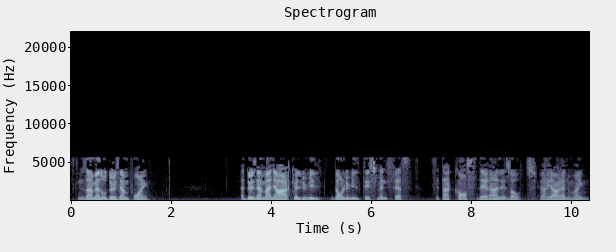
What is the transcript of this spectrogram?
Ce qui nous emmène au deuxième point. La deuxième manière dont l'humilité se manifeste, c'est en considérant les autres supérieurs à nous-mêmes.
